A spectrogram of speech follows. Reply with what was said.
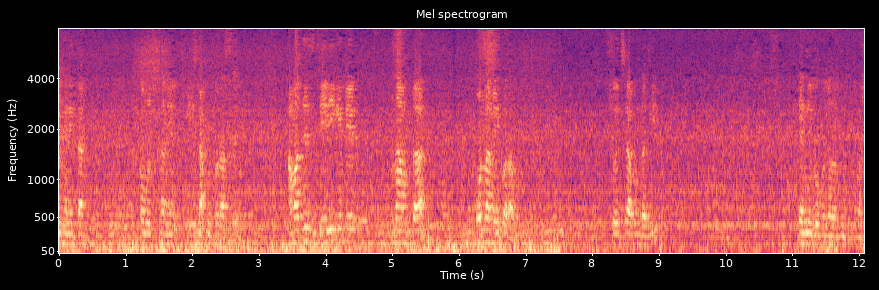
এখানে তার কবরস্থানে দাফন করা আছে। আমাদের ডেডিকেটের নামটা ওর নামেই করাবো শহীদ শ্রাবণ গাজী। এমনি গোপজন কিন্তু তোমার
